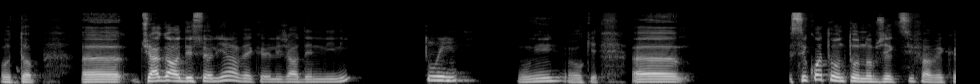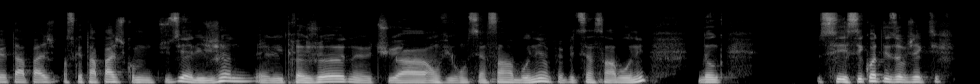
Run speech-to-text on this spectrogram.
Au top. Euh, tu as gardé ce lien avec les jardins de Nini? Oui. Oui, ok. C'est quoi ton, ton objectif avec euh, ta page? Parce que ta page, comme tu dis, elle est jeune, elle est très jeune. euh, Tu as environ 500 abonnés, un peu plus de 500 abonnés. Donc, c'est, c'est quoi tes objectifs?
